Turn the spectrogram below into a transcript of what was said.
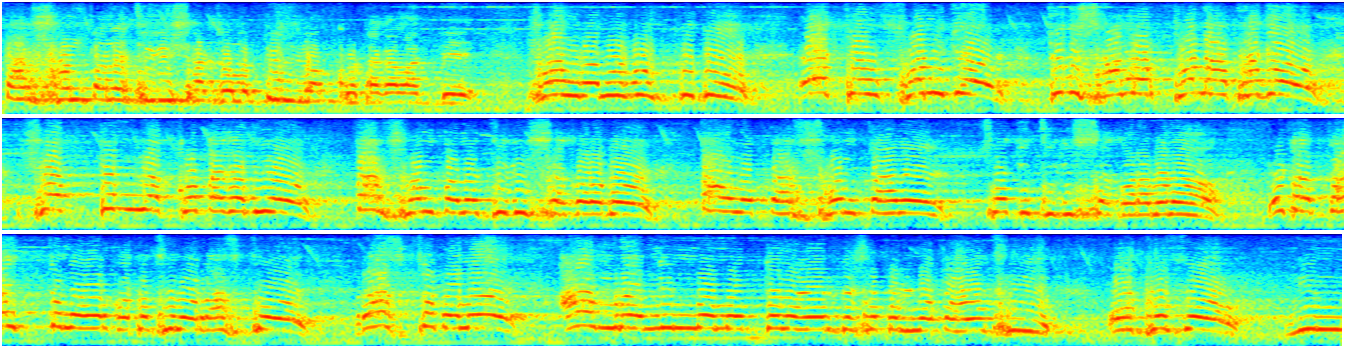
তার সন্তানের চিকিৎসার জন্য তিন লক্ষ টাকা লাগবে। সংগ্রামী উপস্থিতি, একজন শ্রমিকের যদি সামর্থ্য না থাকে, সে তিন লক্ষ টাকা দিয়ে তার সন্তানের চিকিৎসা করাবে। তাহলে তার সন্তানের সে কি চিকিৎসা করাবে না? এটা দায়িত্ব নেওয়ার কথা ছিল রাষ্ট্রের। রাষ্ট্র বলে, আমরা নিম্ন মধ্যম আয়ের দেশে পরিণত হয়েছি। অথচ নিম্ন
